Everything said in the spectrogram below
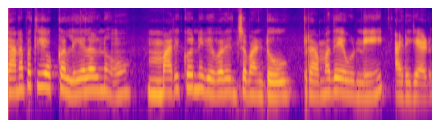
గణపతి యొక్క లీలలను మరికొన్ని వివరించమంటూ బ్రహ్మదేవుణ్ణి అడిగాడు.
